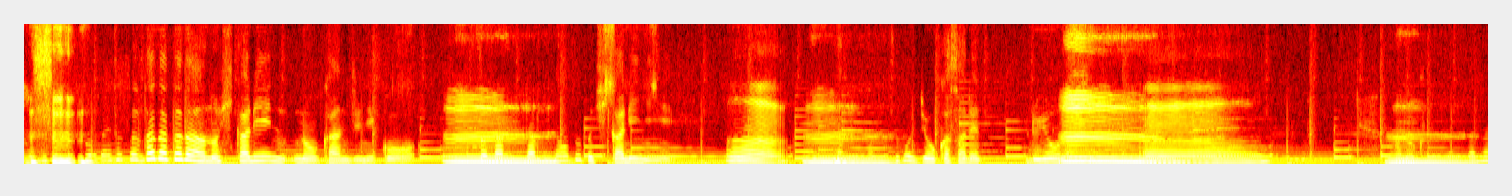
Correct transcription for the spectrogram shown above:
ん。うん。壮大さとただただあの光の感じにこううん。と波波の音と光にうん。うんすごい浄化されるよううな気うん。あの空間かな。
